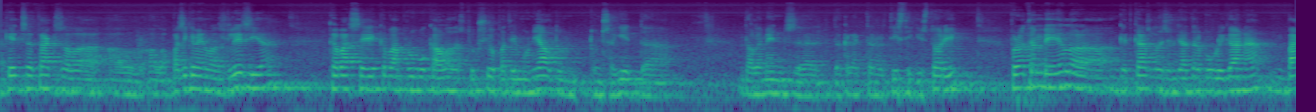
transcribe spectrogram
aquests atacs a la, a la, a la, bàsicament a l'Església que va ser que van provocar la destrucció patrimonial d'un seguit de, de, de caràcter artístic i històric, però també, la, en aquest cas, la Generalitat Republicana va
